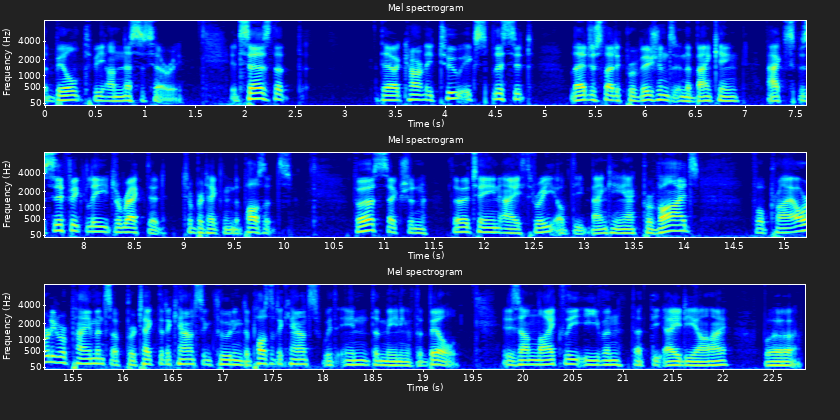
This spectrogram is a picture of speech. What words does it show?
the bill to be unnecessary. It says that there are currently two explicit legislative provisions in the Banking Act specifically directed to protecting deposits. First, Section 13A3 of the Banking Act provides for priority repayments of protected accounts, including deposit accounts, within the meaning of the bill. It is unlikely even that the ADI were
